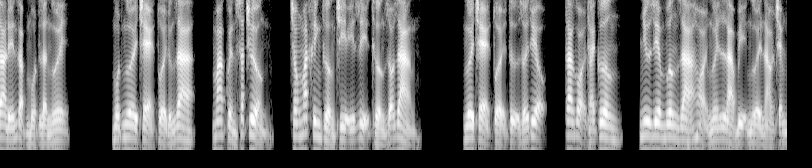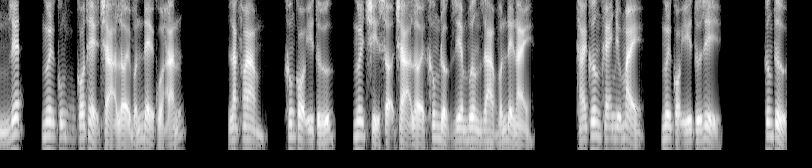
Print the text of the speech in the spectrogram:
Ta đến gặp một lần ngươi. Một người trẻ tuổi đứng ra, ma quyền sát trưởng, trong mắt khinh thường chi ý dị thường rõ ràng. Người trẻ tuổi tự giới thiệu, ta gọi thái cương, như diêm vương gia hỏi ngươi là bị người nào chém giết, ngươi cũng có thể trả lời vấn đề của hắn. Lạc phàm, không có ý tứ, ngươi chỉ sợ trả lời không được diêm vương ra vấn đề này. Thái cương khẽ nhữ mày, ngươi có ý tứ gì? Cương tử,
